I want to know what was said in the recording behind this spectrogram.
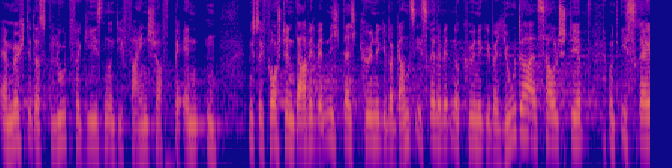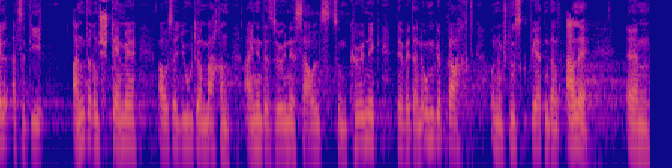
Er möchte das Blut vergießen und die Feindschaft beenden. Ihr müsst euch vorstellen, David wird nicht gleich König über ganz Israel, er wird nur König über Juda, als Saul stirbt. Und Israel, also die anderen Stämme außer Juda machen einen der Söhne Sauls zum König, der wird dann umgebracht und am Schluss werden dann alle ähm,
